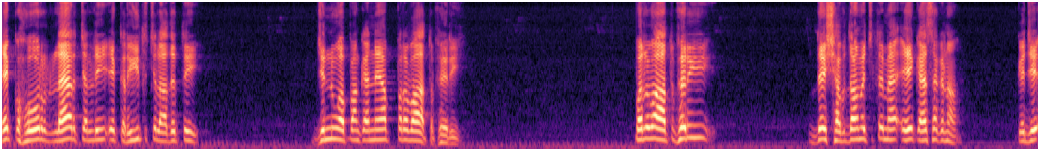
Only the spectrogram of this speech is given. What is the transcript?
ਇੱਕ ਹੋਰ ਲਹਿਰ ਚੱਲੀ, ਇੱਕ ਰੀਤ ਚਲਾ ਦਿੱਤੀ ਜਿਹਨੂੰ ਆਪਾਂ ਕਹਿੰਦੇ ਆ ਪ੍ਰਭਾਤ ਫੇਰੀ। ਪ੍ਰਭਾਤ ਫੇਰੀ ਦੇ ਸ਼ਬਦਾਂ ਵਿੱਚ ਤੇ ਮੈਂ ਇਹ ਕਹਿ ਸਕਣਾ ਕਿ ਜੇ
